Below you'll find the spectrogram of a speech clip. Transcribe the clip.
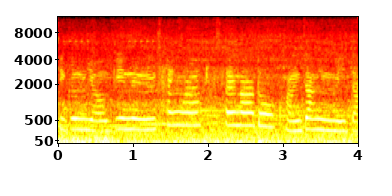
지금 여기는 생화, 생화도 광장입니다.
